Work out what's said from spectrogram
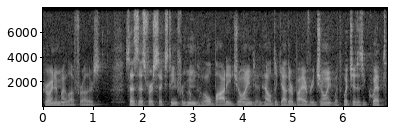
Growing in my love for others. Says this, verse 16, from whom the whole body joined and held together by every joint with which it is equipped,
